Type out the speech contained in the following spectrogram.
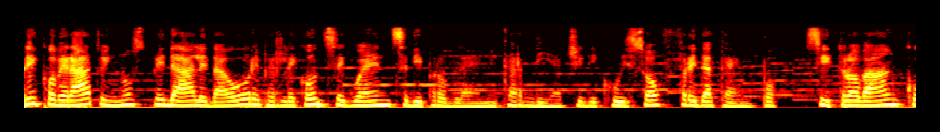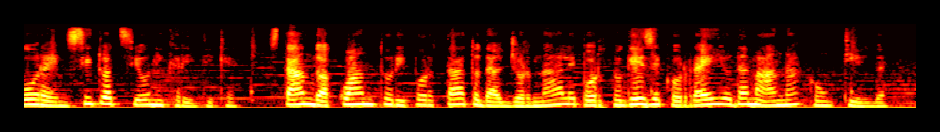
ricoverato in ospedale da ore per le conseguenze di problemi cardiaci di cui soffre da tempo, si trova ancora in situazioni critiche, stando a quanto riportato dal giornale portoghese Correio da Mana con tilde.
